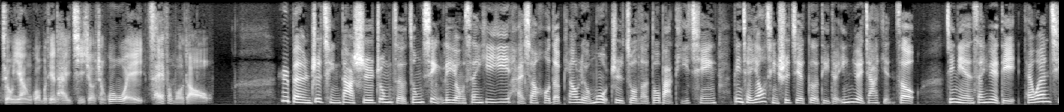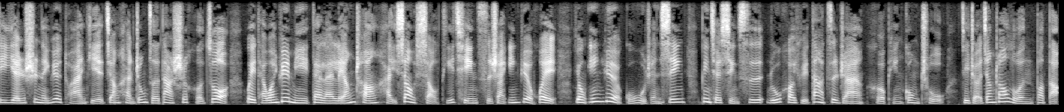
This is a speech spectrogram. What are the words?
中央广播电台记者张国伟采访报道。日本制琴大师中泽宗信利用三一一海啸后的漂流木制作了多把提琴，并且邀请世界各地的音乐家演奏。今年三月底，台湾奇岩室内乐团也将和中泽大师合作，为台湾乐迷带来两场海啸小提琴慈善音乐会，用音乐鼓舞人心，并且醒思如何与大自然和平共处。记者江昭伦报道。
